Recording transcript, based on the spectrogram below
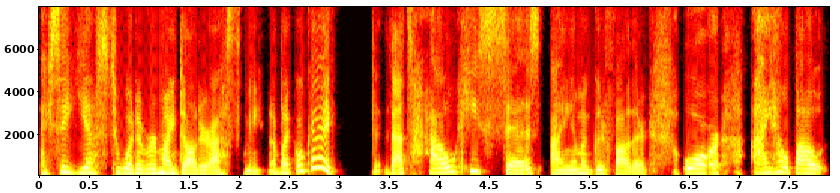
I say yes to whatever my daughter asks me. And I'm like, okay, that's how he says I am a good father. Or I help out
